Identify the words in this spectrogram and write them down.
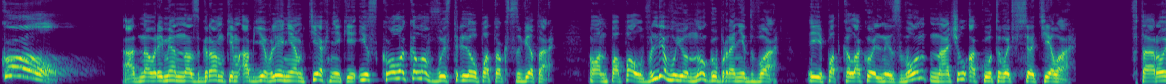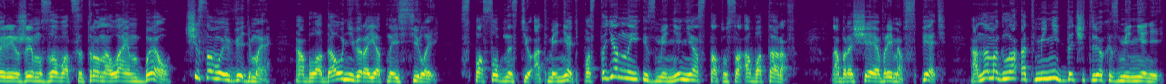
«Кол!» Одновременно с громким объявлением техники из колокола выстрелил поток света. Он попал в левую ногу брони 2, и под колокольный звон начал окутывать всё тело. Второй режим зова Цитрона Лайм Белл, часовой ведьмы, обладал невероятной силой, способностью отменять постоянные изменения статуса аватаров. Обращая время вспять, она могла отменить до четырех изменений,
